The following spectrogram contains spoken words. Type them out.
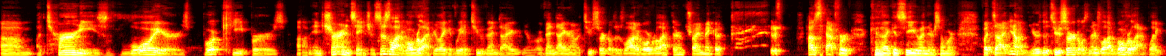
um, attorneys, lawyers, bookkeepers, um, insurance agents. There's a lot of overlap. You're like, if we had two Venn diagram, you know, a Venn diagram with two circles, there's a lot of overlap there. Try and make a How's that for? Because I can see you in there somewhere. But uh, you know, you're the two circles, and there's a lot of overlap. Like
